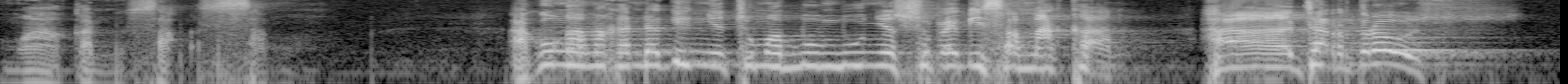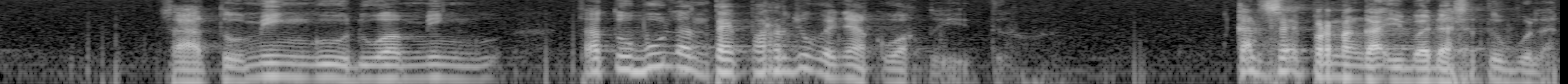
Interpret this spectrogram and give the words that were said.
makan saksang. Aku nggak makan dagingnya, cuma bumbunya supaya bisa makan. Hajar terus. Satu minggu, dua minggu, satu bulan tepar juga nyaku waktu itu. Kan saya pernah nggak ibadah satu bulan.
